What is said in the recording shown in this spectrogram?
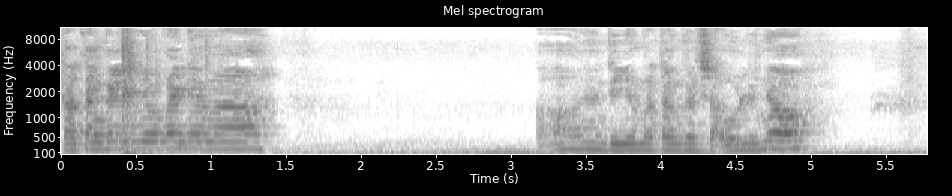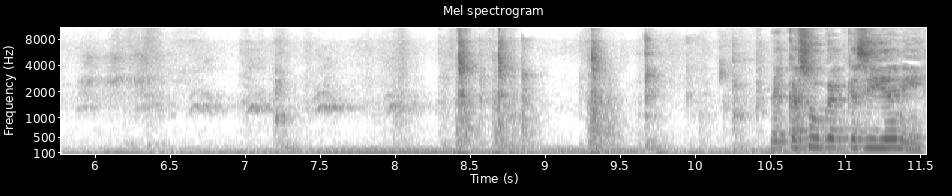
tatanggal na yung kanyang ah... Ah, hindi niya matanggal sa ulo niya, oh. Nagkasugat kasi yan eh.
